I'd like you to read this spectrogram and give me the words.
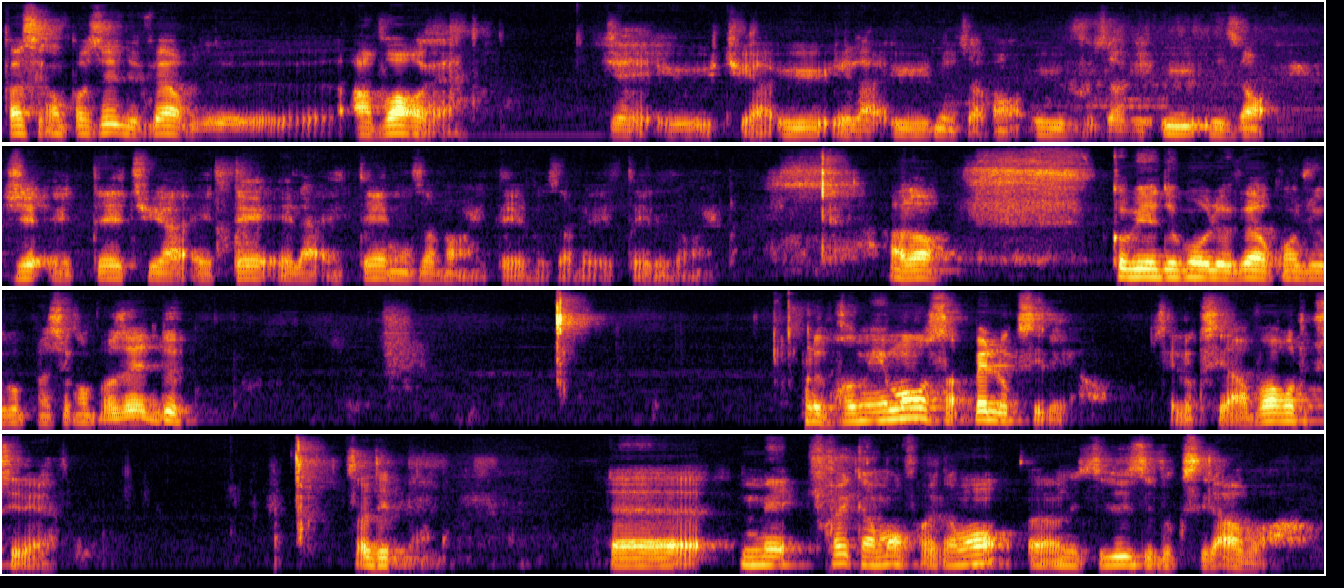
passé composé du verbe avoir ou être. J'ai eu, tu as eu, il a eu, nous avons eu, vous avez eu, ils ont eu. J'ai été, tu as été, elle a été, nous avons été, vous avez été, ils ont été. Alors, Combien de mots le verbe conjugué au passé composé Deux. Le premier mot s'appelle l'auxiliaire. C'est l'auxiliaire avoir ou l'auxiliaire? Ça dépend. Euh, mais fréquemment, fréquemment, on utilise l'auxiliaire avoir.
